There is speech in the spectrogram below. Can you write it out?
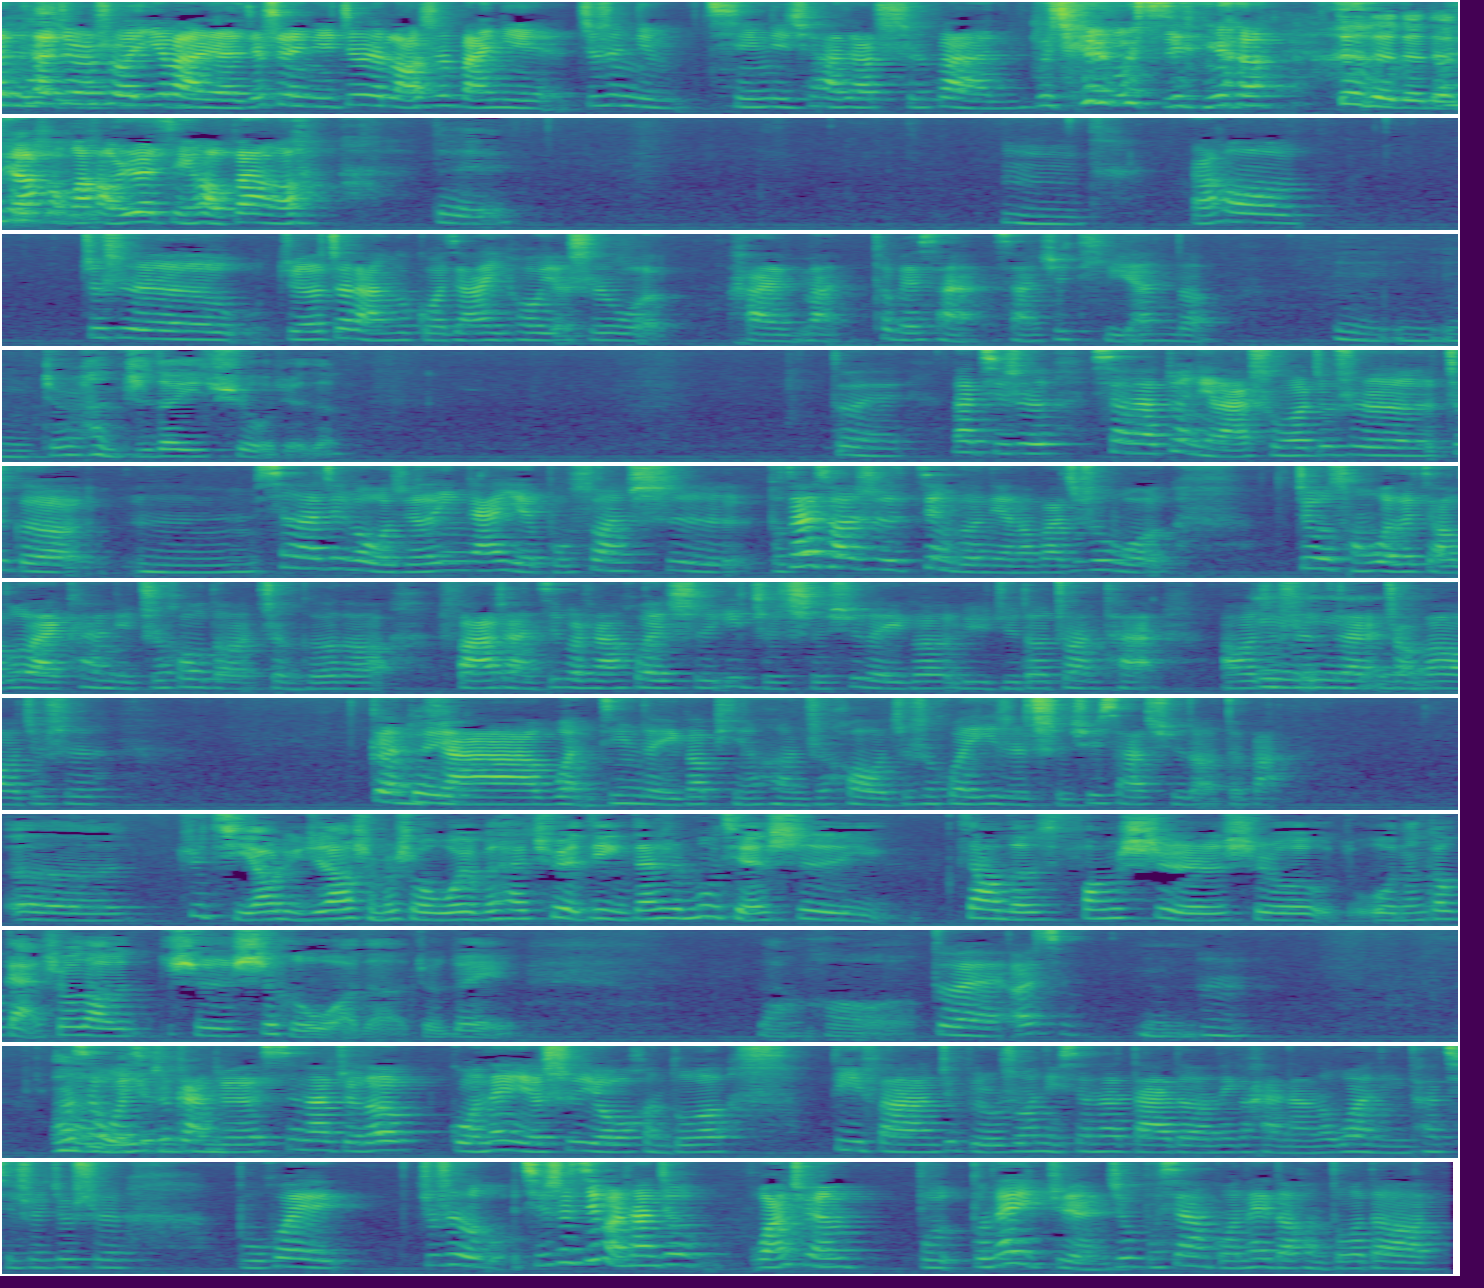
也喜欢他就是说伊朗人，就是你就是老是把你就是你请你去他家吃饭，你不去不行啊，对对对对对我觉得好哇，好热情，好棒哦。对。嗯，然后就是觉得这两个国家以后也是我还蛮特别想想去体验的。嗯嗯嗯，就是很值得一去，我觉得。对，那其实现在对你来说，就是这个，嗯，现在这个我觉得应该也不算是，不再算是间隔年了吧。就是我，就从我的角度来看，你之后的整个的发展，基本上会是一直持续的一个旅居的状态，然后就是在找到就是更加稳定的一个平衡之后，就是会一直持续下去的，对吧？呃，具体要旅居到什么时候，我也不太确定，但是目前是。这样的方式是我能够感受到是适合我的，就对。然后对，而且嗯嗯，而且我其实感觉现在觉得国内也是有很多地方，就比如说你现在待的那个海南的万宁，它其实就是不会，就是其实基本上就完全不不内卷，就不像国内的很多的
